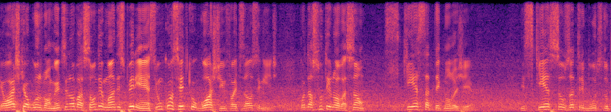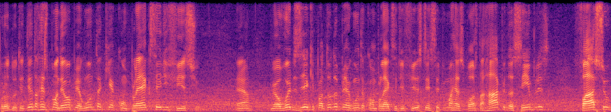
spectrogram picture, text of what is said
Eu acho que em alguns momentos inovação demanda experiência. E um conceito que eu gosto de enfatizar é o seguinte: quando o assunto é inovação, esqueça a tecnologia. Esqueça os atributos do produto e tenta responder uma pergunta que é complexa e difícil. Né? Meu avô dizia que para toda pergunta complexa e difícil tem sempre uma resposta rápida, simples, fácil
